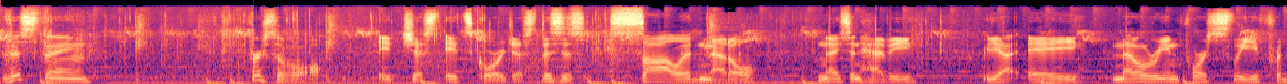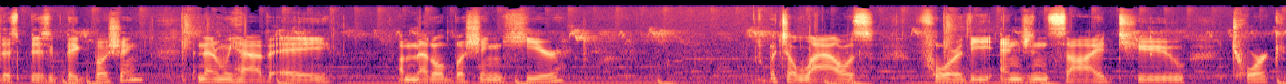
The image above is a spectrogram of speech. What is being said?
this thing, first of all, it just, it's gorgeous. This is solid metal, nice and heavy. We got a metal reinforced sleeve for this big, big bushing. And then we have a, a metal bushing here, which allows for the engine side to torque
